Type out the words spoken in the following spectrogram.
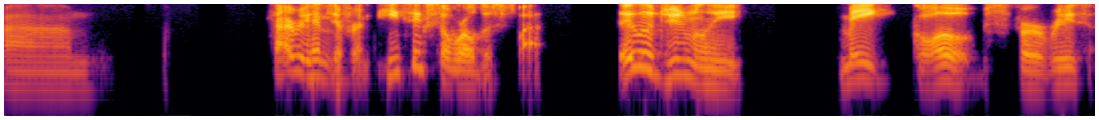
Um, Kyrie's Him- different. He thinks the world is flat. They legitimately make globes for a reason.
